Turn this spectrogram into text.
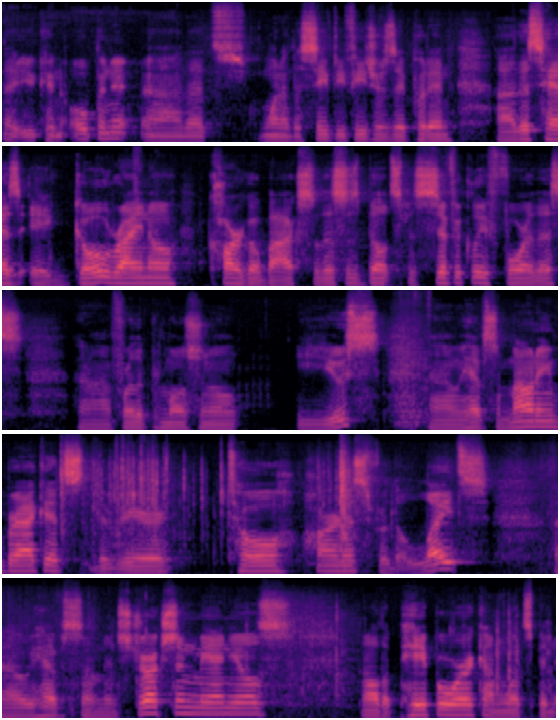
that you can open it. Uh, that's one of the safety features they put in. Uh, this has a Go Rhino cargo box, so this is built specifically for this, uh, for the promotional use. Uh, we have some mounting brackets, the rear tow harness for the lights. Uh, we have some instruction manuals, all the paperwork on what's been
